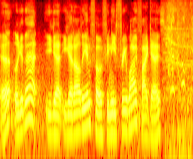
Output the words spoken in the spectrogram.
Yeah, look at that. You got you got all the info if you need free Wi-Fi, guys.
